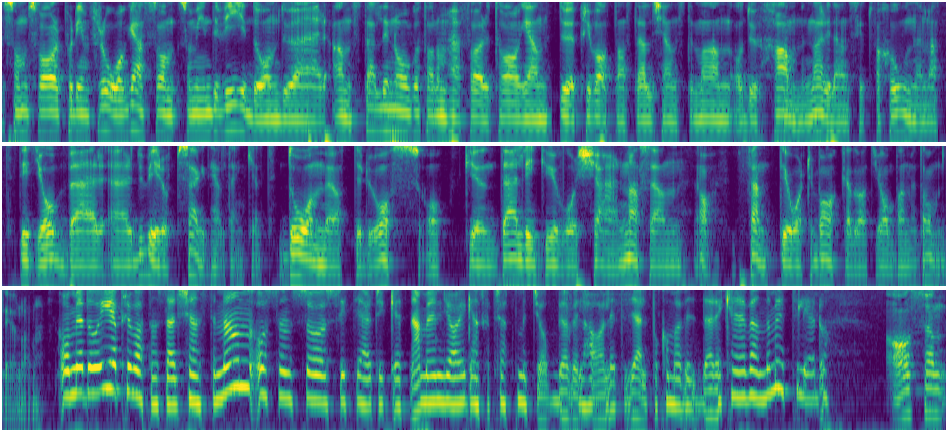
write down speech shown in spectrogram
som svar på din fråga som, som individ då, om du är anställd i något av de här företagen, du är privatanställd tjänsteman och du hamnar i den situationen att ditt jobb är, är du blir uppsagd helt enkelt. Då möter du oss och eh, där ligger ju vår kärna sen ja, 50 år tillbaka då att jobba med de delarna. Om jag då är privatanställd tjänsteman och sen så sitter jag här och tycker att Nej, men jag är ganska trött på mitt jobb, jag vill ha lite hjälp att komma vidare. Kan jag vända mig till er då? Ja, sen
